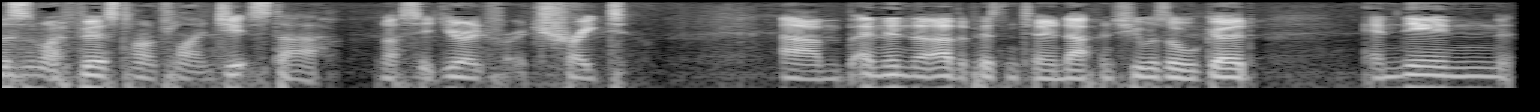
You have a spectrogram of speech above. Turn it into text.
this is my first time flying Jetstar." And I said, "You're in for a treat." Um, and then the other person turned up, and she was all good. And then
